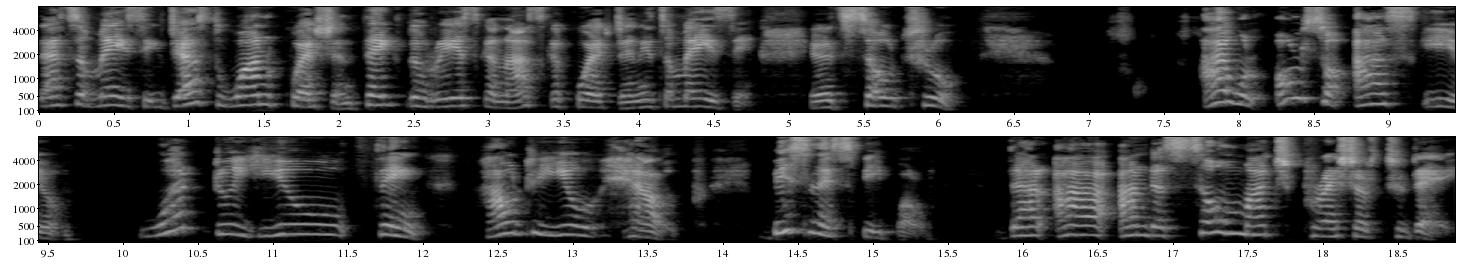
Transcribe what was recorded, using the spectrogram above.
That's amazing. Just one question. Take the risk and ask a question. It's amazing. It's so true. I will also ask you what do you think? How do you help business people that are under so much pressure today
